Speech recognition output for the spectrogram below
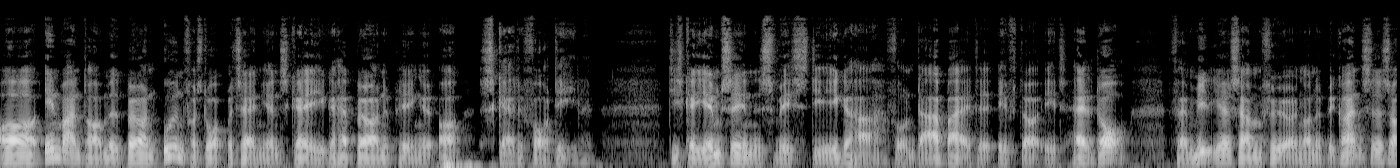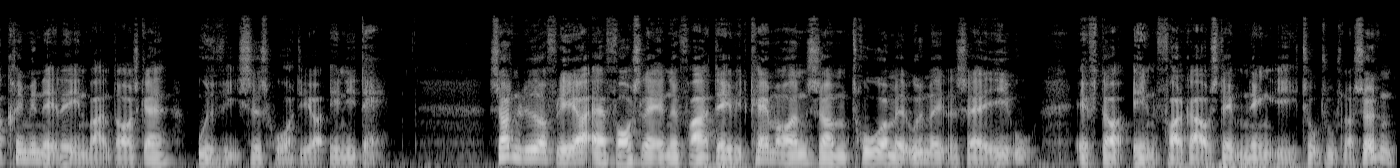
og indvandrere med børn uden for Storbritannien skal ikke have børnepenge og skattefordele. De skal hjemsendes, hvis de ikke har fundet arbejde efter et halvt år. Familiesammenføringerne begrænses, og kriminelle indvandrere skal udvises hurtigere end i dag. Sådan lyder flere af forslagene fra David Cameron, som truer med udmeldelse af EU efter en folkeafstemning i 2017,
